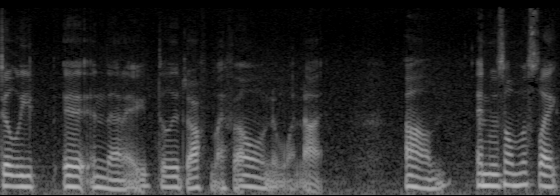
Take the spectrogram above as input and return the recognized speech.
delete it and then I delete it off my phone and whatnot. Um, and it was almost like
